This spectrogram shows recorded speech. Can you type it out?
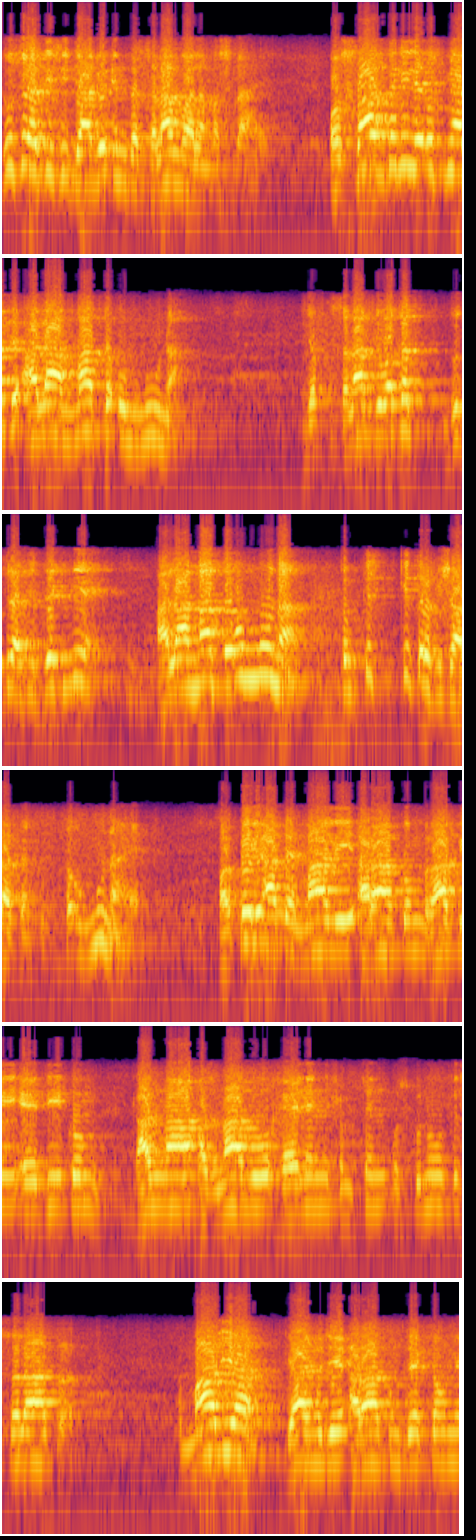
دوسرا حدیث جابر ان سلام والا مسئلہ ہے۔ اور سات دلیل اس میں آتے علامات امونا جب سلام کے وقت دوسرے حدیث دیکھ لیے. علامات امونا. تم کس کی طرف اشارہ کرتے تو امونا ہے. اور پہلے آتے ہیں، مالی، اراکم رافی اے دی کم کالنا ازنابو خیلن، شمسن، اسکنو فصلات مالیا، کیا ہے مجھے اراکم دیکھتا ہوں میں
